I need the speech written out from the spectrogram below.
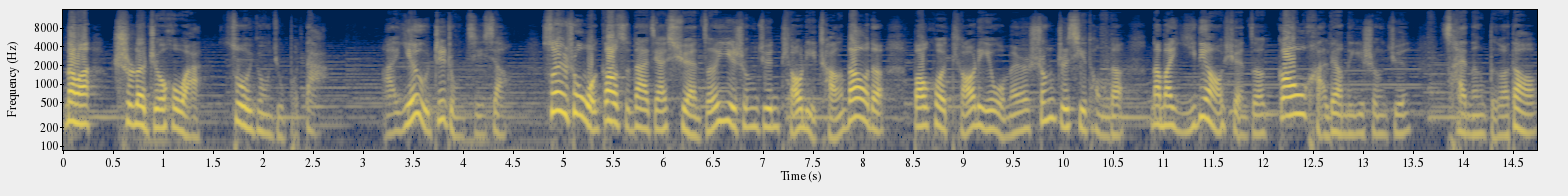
那么吃了之后啊，作用就不大，啊，也有这种迹象。所以说我告诉大家，选择益生菌调理肠道的，包括调理我们生殖系统的，那么一定要选择高含量的益生菌，才能得到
